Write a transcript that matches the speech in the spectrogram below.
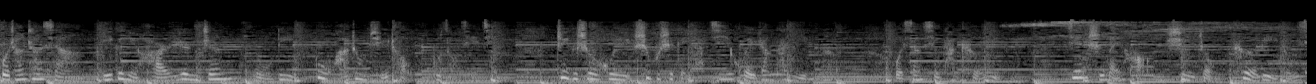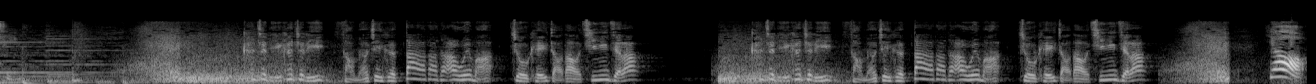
我常常想，一个女孩认真努力，不哗众取宠，不走捷径，这个社会是不是给她机会让她赢呢？我相信她可以。坚持美好是一种特立独行。看这里，看这里，扫描这个大大的二维码就可以找到青音姐啦。看这里，看这里，扫描这个大大的二维码就可以找到青音姐啦。哟，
